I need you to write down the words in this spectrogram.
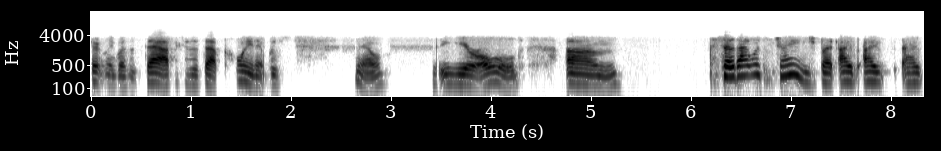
certainly wasn't that because at that point it was, you know, a year old. Um, so that was strange, but I I I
